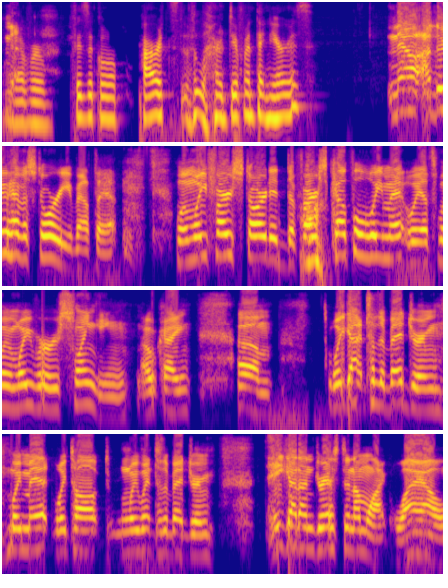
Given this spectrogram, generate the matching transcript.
whatever physical parts are different than yours? Now, I do have a story about that. When we first started, the first couple we met with when we were swinging, okay, um, we got to the bedroom. We met, we talked, we went to the bedroom. He got undressed, and I'm like, wow,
